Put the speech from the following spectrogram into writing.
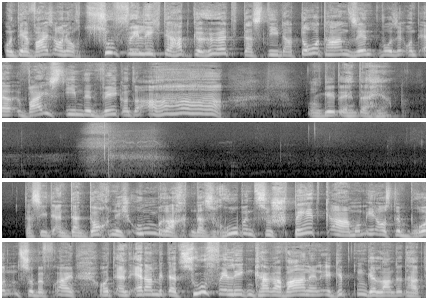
und der weiß auch noch zufällig, der hat gehört, dass die nach Dothan sind, wo sie, und er weist ihm den Weg und sagt, ah, und geht er hinterher. Dass sie dann, doch nicht umbrachten, dass Ruben zu spät kam, um ihn aus dem Brunnen zu befreien und er dann mit der zufälligen Karawane in Ägypten gelandet hat.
